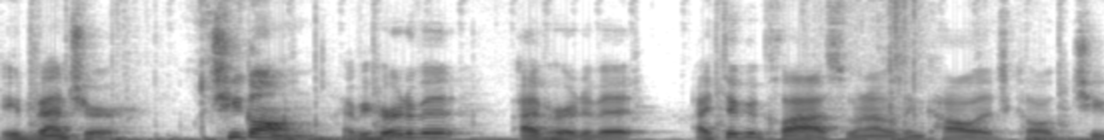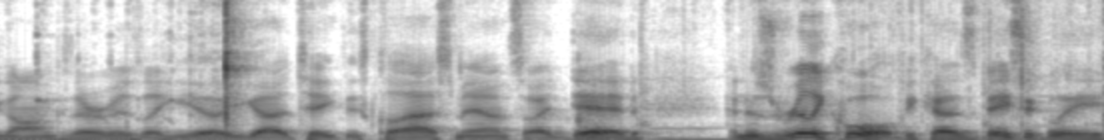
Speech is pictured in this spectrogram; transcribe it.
adventure. Qigong. Have you heard of it? I've heard of it. I took a class when I was in college called Qigong because everybody's like, yo, you gotta take this class, man. So I did. And it was really cool because basically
